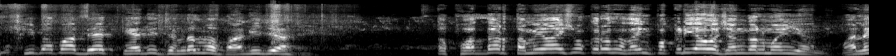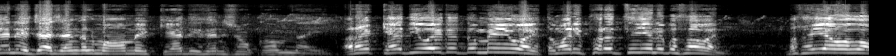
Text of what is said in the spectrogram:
મુખી બાપા બે કેદી જંગલમાં ભાગી ગયા છે. તો ફોજદાર તમે અહીં શું કરો છો? જઈને પકડી આવો જંગલમાં અહીંયા ભલે ને જ્યાં જંગલમાં અમે કેદી છે ને શું કામ ના. અરે કેદી હોય કે ગમે એ હોય તમારી ફરજ થઈ એને બસાવવાની. બસાઈ આવો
